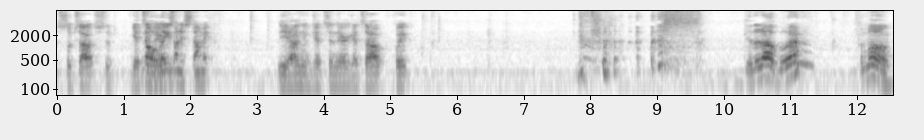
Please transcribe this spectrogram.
slips out, slips, gets No, in there. lays on his stomach. Yeah, and then gets in there, gets out quick. Get it out, boy. Come on,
